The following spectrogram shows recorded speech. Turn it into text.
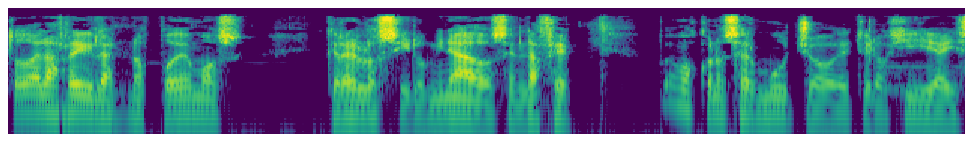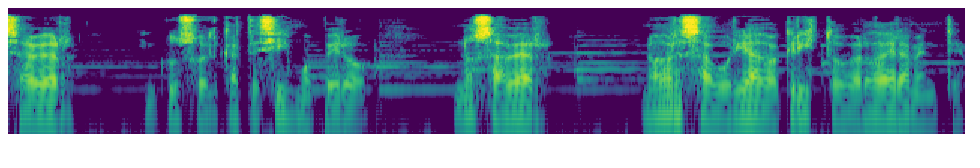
todas las reglas, nos podemos creer los iluminados en la fe. Podemos conocer mucho de teología y saber incluso el catecismo, pero no saber, no haber saboreado a Cristo verdaderamente.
